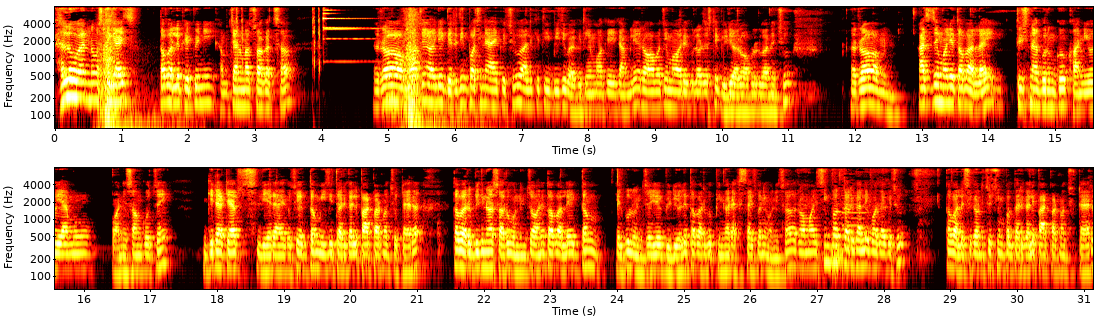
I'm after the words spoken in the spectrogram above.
Hello and नमस्ते guys तपाईँहरूले फेरि पनि हाम्रो च्यानलमा स्वागत छ। र म चाहिँ अहिले धेरै दिनपछि नै आएको छु। अलिकति बिजी भएको थिएँ म केही कामले। र अब चाहिँ म रेगुलर जस्तै भिडियोहरू अपलोड गर्नेछु। र आज चाहिँ मैले तपाईँहरूलाई तृष्णा गुरुङको खनियो यामु भन्ने सङ्घको चाहिँ गिटार ट्याप्स लिएर आएको छु। एकदम इजी तरिकाले पार्ट पार्टमा छुट्याएर। तपाईँहरू बिगिनर्सहरू हुनुहुन्छ भने तपाईँहरूले एकदम हेल्पफुल हुन्छ यो भिडियोले। तपाईँहरूको फिङ्गर एक्सर्साइज पनि हुनेछ। र मैले सिम्पल तरिकाले बजाएको छु। तपाईँहरूले सिकाउने छु सिम्पल तरिकाले पार्ट पार्टमा छुट्याएर।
